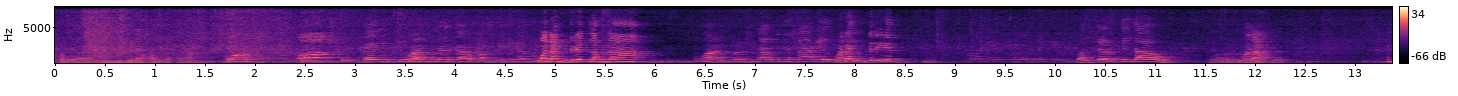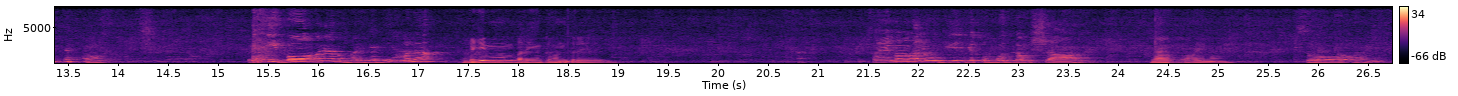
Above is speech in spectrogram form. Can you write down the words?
pala. Hindi nakabukas. Boss, Ah, pwede 200 daw, pambili ng 100 lang na. 200 sinabi niya sa akin. 100. 130 daw. Wala. Oh. Resibo. Wala bang balya niya? Wala. Bigyan mo ng bari yung 200. So, ayan mga kalugit. Gatubod lang siya. Love, okay na. So, ano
